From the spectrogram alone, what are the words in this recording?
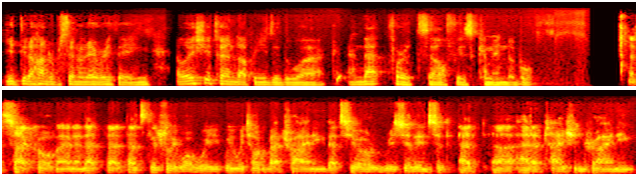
you did 100% on everything at least you turned up and you did the work and that for itself is commendable that's so cool, man. And that, that that's literally what we when we talk about training. That's your resilience at, at uh, adaptation training.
